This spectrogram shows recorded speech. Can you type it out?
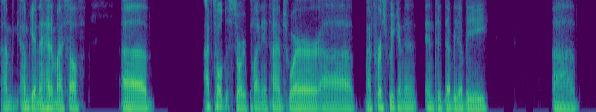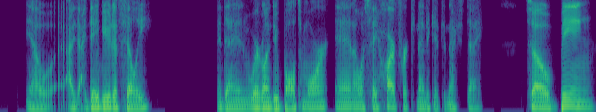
I'm I'm getting ahead of myself. Uh, I've told the story plenty of times where uh, my first weekend in, into WWE, uh, you know, I, I debuted in Philly, and then we're going to do Baltimore, and I want to say Hartford, Connecticut the next day. So being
